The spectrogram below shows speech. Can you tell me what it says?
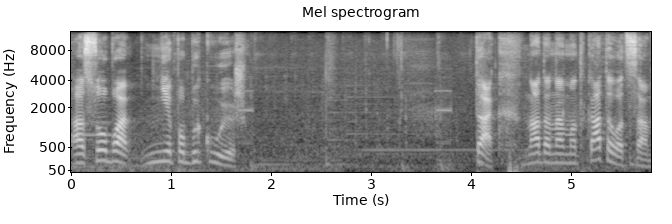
особо не побыкуешь. Так, надо нам откатываться.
